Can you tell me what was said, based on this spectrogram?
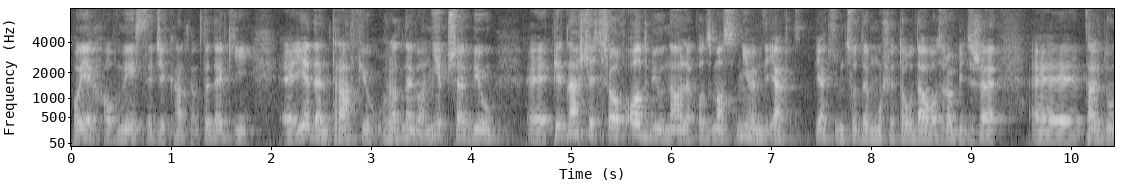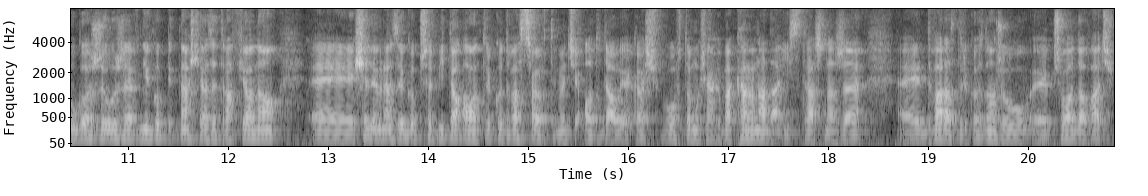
pojechał w miejsce, gdzie kampią te deki, e, jeden trafił, żadnego nie przebił, 15 e, strzałów odbił, no ale pod zmas... nie wiem jak, jakim cudem mu się to udało zrobić, że tak długo żył, że w niego 15 razy trafiono, 7 razy go przebito, a on tylko dwa strzały w tym momencie oddał, jakaś prostu musiała chyba kanonada i straszna, że dwa razy tylko zdążył przeładować.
